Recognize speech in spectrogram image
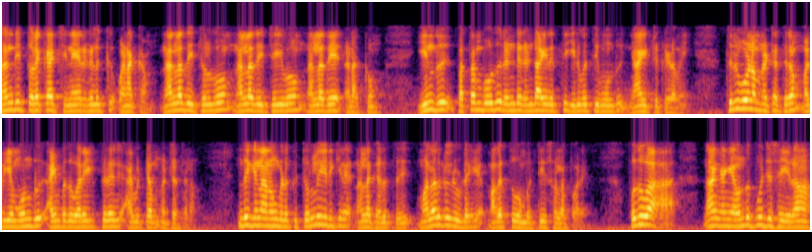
தந்தி தொலைக்காட்சி நேயர்களுக்கு வணக்கம். நல்லதை சொல்வோம் நல்லதை செய்வோம் நல்லதே நடக்கும். இன்று பத்தொம்போது ரெண்டு ரெண்டாயிரத்தி இருபத்தி மூன்று ஞாயிற்றுக்கிழமை. திருவோணம் நட்சத்திரம் மதியம் ஒன்று ஐம்பது வரை பிறகு அவிட்டம் நட்சத்திரம். இன்றைக்கு நான் உங்களுக்கு சொல்ல இருக்கிற நல்ல கருத்து மலர்களுடைய மகத்துவம் பற்றி சொல்ல போகிறேன் பொதுவாக நாங்கள் அங்கே வந்து பூஜை செய்கிறோம்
